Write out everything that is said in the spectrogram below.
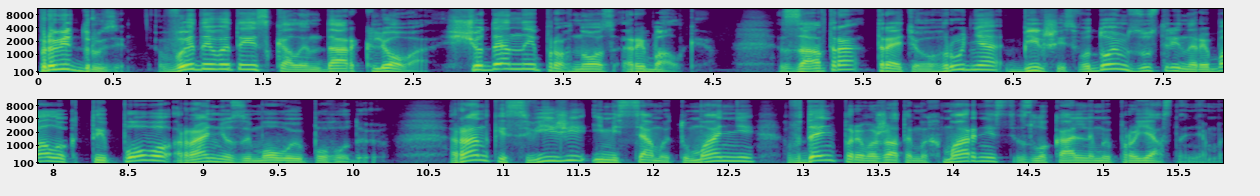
Привіт, друзі! Ви дивитесь календар Кльова, щоденний прогноз рибалки. Завтра, 3 грудня, більшість водойм зустріне рибалок типово ранньозимовою погодою. Ранки свіжі і місцями туманні, вдень переважатиме хмарність з локальними проясненнями.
